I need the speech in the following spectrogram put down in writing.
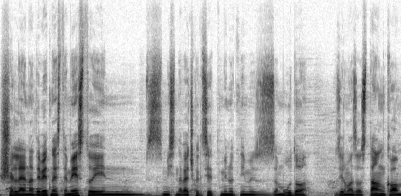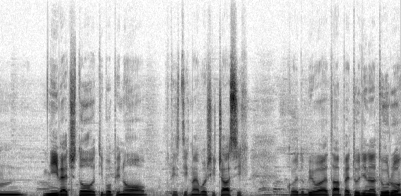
šele na 19. mestu in z, mislim, da več kot 10 minutnim zamudo oziroma zaostankom, ni več to Tibo Pino v tistih najboljših časih, ko je dobival etape tudi na Turu.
